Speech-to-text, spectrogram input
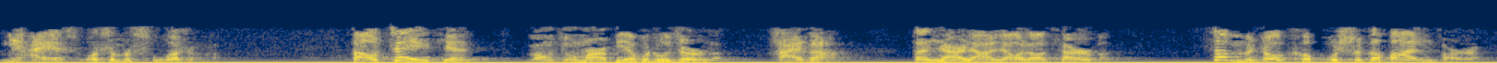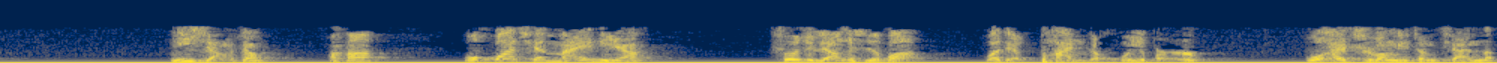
你爱说什么说什么。到这天，王九妈憋不住劲儿了：“孩子，咱娘俩聊聊天吧。这么着可不是个办法啊。”你想想啊，我花钱买你啊，说句良心话，我得盼着回本儿，我还指望你挣钱呢，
